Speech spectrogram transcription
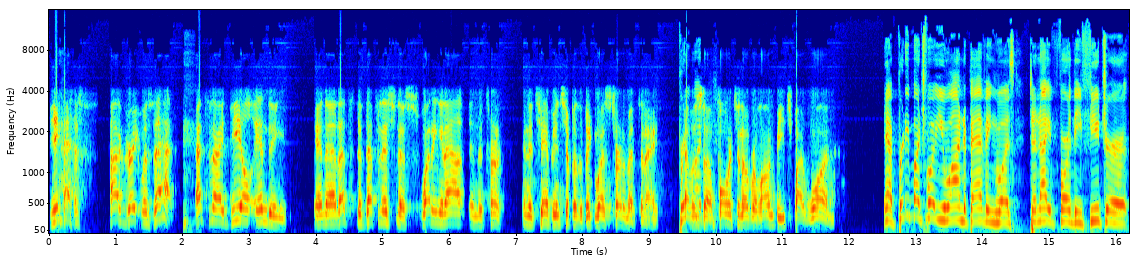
Yes. How great was that? That's an ideal ending, and uh, that's the definition of sweating it out in the tur- in the championship of the Big West tournament tonight. Pretty that was much- uh, Fullerton over Long Beach by one. Yeah, pretty much what you wound up having was tonight for the future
